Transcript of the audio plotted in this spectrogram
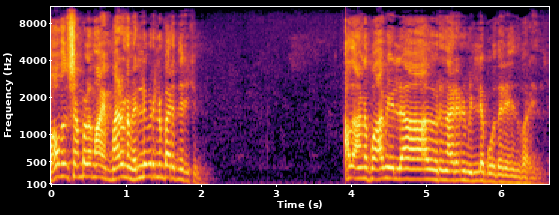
പാപ ശമ്പളമായ മരണം എല്ലാവരിലും പരന്നിരിക്കുന്നു. അതാണ് പാവിയല്ലാതെ ഒരു നരനും ഇല്ല പൂതരെ എന്ന് പറയുന്നത്.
